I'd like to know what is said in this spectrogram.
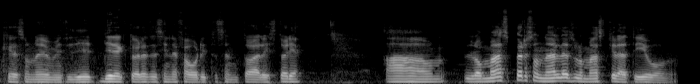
que es uno de mis directores de cine favoritos en toda la historia, lo más personal es lo más creativo.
